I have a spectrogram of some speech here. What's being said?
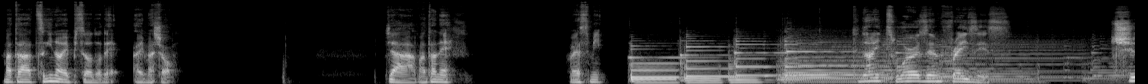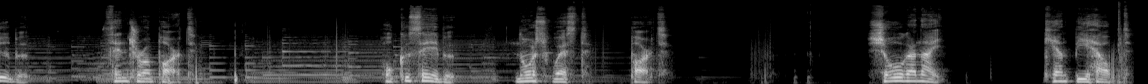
また次のエピソードで会いましょう。じゃあまたね。おやすみ。unites words and phrases. Tube, central part. 北西部 northwest part. しょうがない can't be helped.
